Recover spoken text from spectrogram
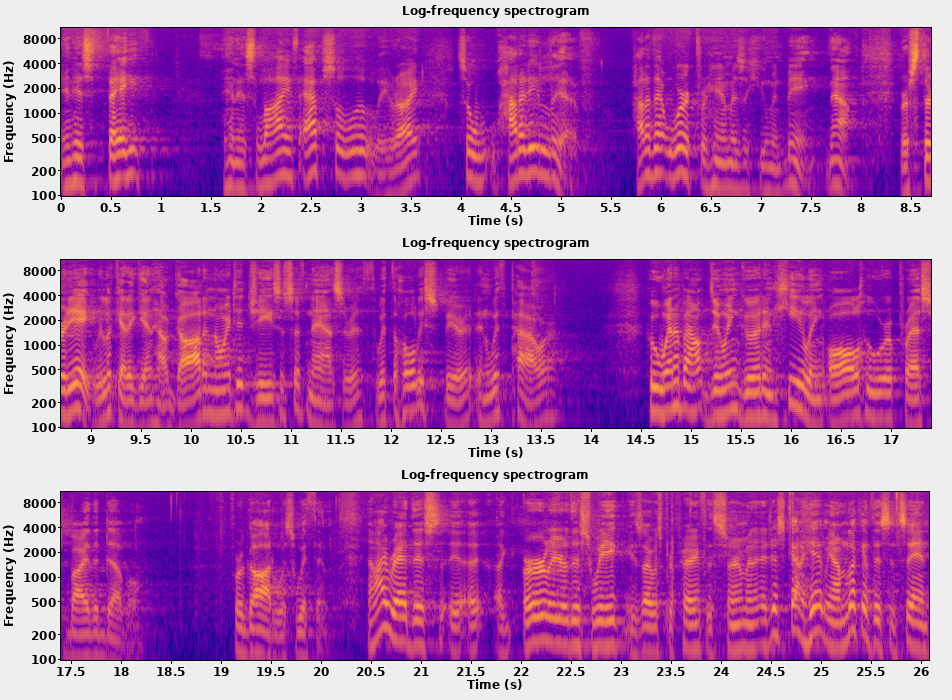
in his faith, in his life? Absolutely, right? So, how did he live? How did that work for him as a human being? Now, verse 38, we look at again how God anointed Jesus of Nazareth with the Holy Spirit and with power, who went about doing good and healing all who were oppressed by the devil for God was with him. And I read this uh, uh, earlier this week as I was preparing for the sermon, and it just kind of hit me. I'm looking at this and saying,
